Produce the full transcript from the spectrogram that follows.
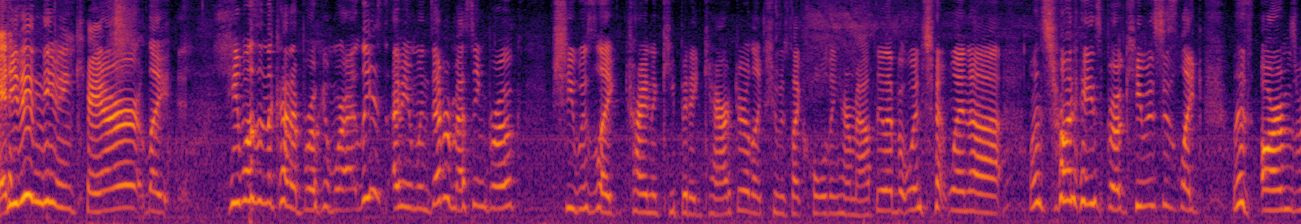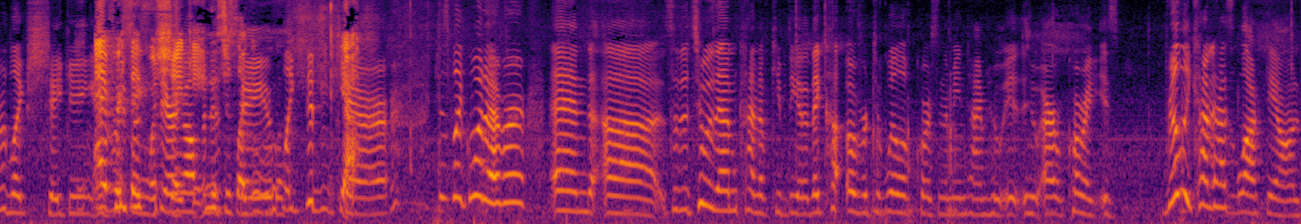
Like he didn't even care. Like he wasn't the kind of broken where at least I mean when Debra Messing broke, she was like trying to keep it in character, like she was like holding her mouth together. But when when uh when Sean Hayes broke, he was just like his arms were like shaking. and Everything just was staring off shaking. in He was his just like, face, "Ugh." like didn't Yeah. care. Just like whatever, and uh, so the two of them kind of keep together. They cut over to Will, of course, in the meantime, who is, who Eric McCormack is really kind of has it locked down.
